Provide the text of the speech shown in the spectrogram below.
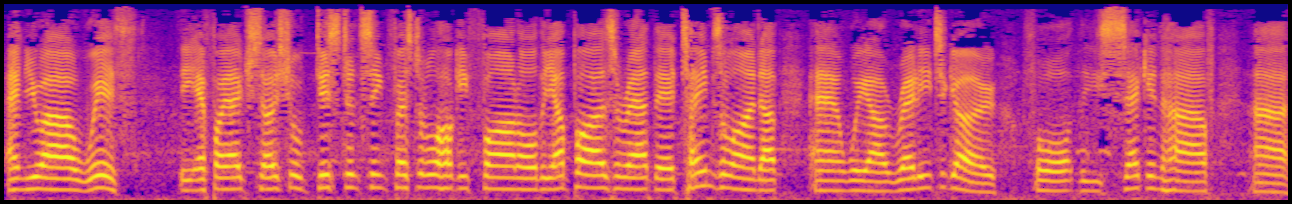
And you are with the FIH Social Distancing Festival Hockey Final. The umpires are out there, teams are lined up, and we are ready to go for the second half. Uh,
